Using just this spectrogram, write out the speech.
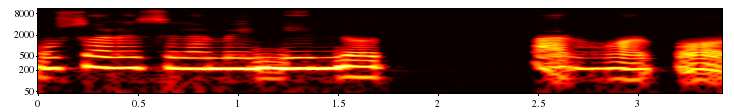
মুসা আলাহিসাল্লামের নির্ণত পার হওয়ার পর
